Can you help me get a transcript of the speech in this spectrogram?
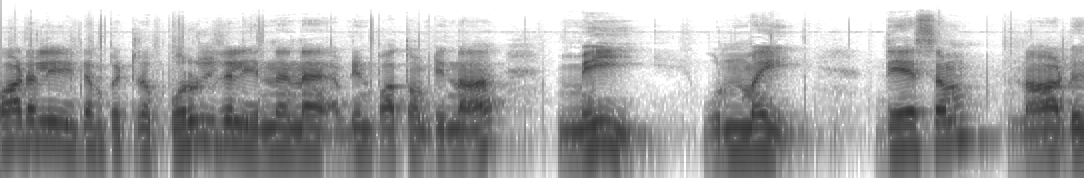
பாடலில் இடம்பெற்ற பொருள்கள் என்னென்ன அப்படின்னு பார்த்தோம் அப்படின்னா மெய் உண்மை தேசம் நாடு.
